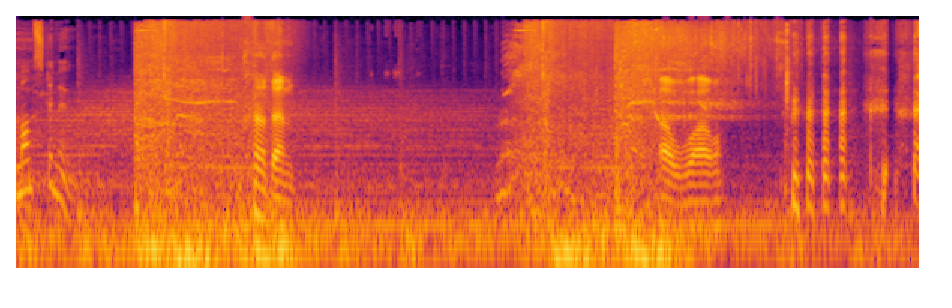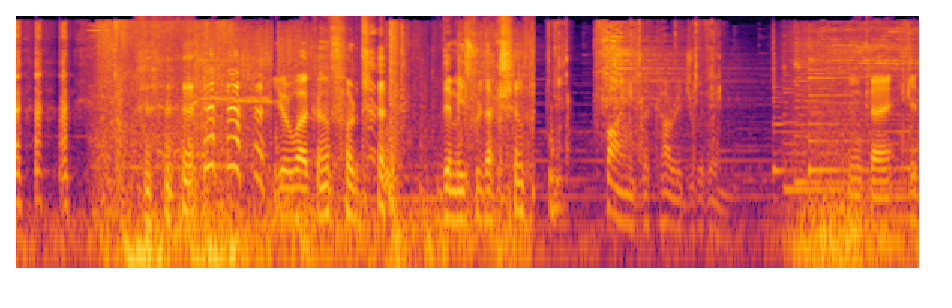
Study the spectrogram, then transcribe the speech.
Monster Moon. Oh damn. Oh wow. You're welcome for the damage reduction. Find the courage within. Okay, it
